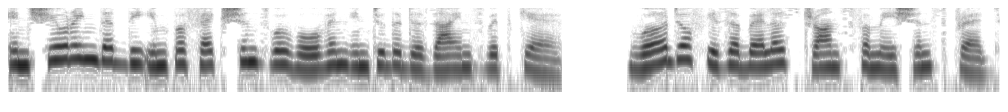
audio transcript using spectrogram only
ensuring that the imperfections were woven into the designs with care. Word of Isabella's transformation spread,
